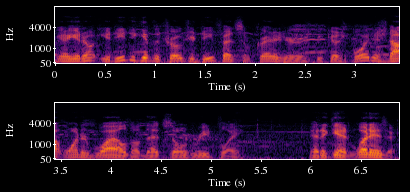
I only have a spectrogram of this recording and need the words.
Yeah, you know, you need to give the Trojan defense some credit here is because Boyd is not one and wild on that zone read play. And again, what is it?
